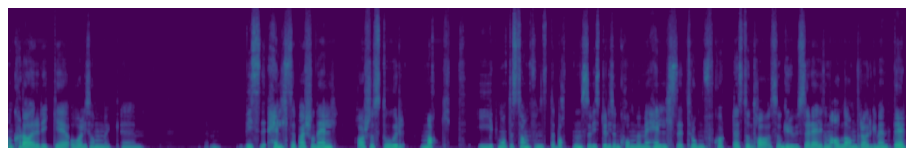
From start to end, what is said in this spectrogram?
Man klarer ikke å liksom Hvis helsepersonell har så stor makt i på en måte samfunnsdebatten. Så hvis du liksom kommer med helsetrumfkortet, så, ta, så gruser det liksom alle andre argumenter.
